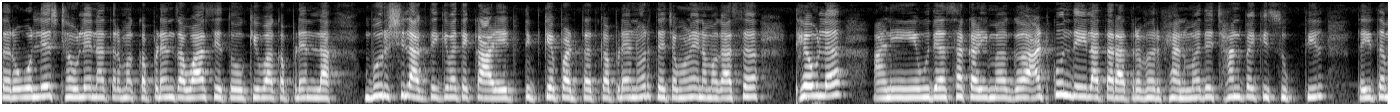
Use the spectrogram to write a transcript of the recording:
तर ओलेच ठेवले ना तर मग कपड्यांचा वास येतो किंवा कपड्यांना बुरशी लागते किंवा ते काळे टिपके पडतात कपड्यांवर. त्याच्यामुळे ना मग असं ठेवलं आणि उद्या सकाळी मग आटकून देईल आता रात्रभर फॅनमध्ये छानपैकी सुकतील. तर इथं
